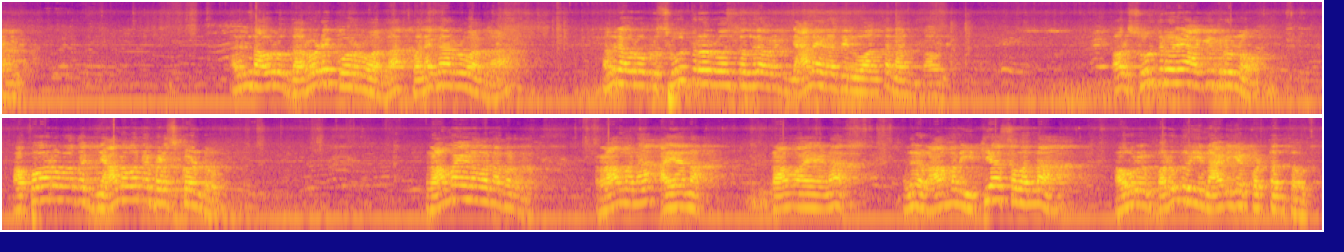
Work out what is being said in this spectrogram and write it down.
ಆಗಿದೆ. ಅದರಿಂದ ಅವರು ದರೋಡೆಕೋರರು ಅಲ್ಲ, ಕೊಲೆಗಾರರು ಅಲ್ಲ. ಅಂದರೆ ಒಬ್ರು ಸೂತ್ರರು ಅಂತಂದರೆ ಅವ್ರಿಗೆ ಜ್ಞಾನ ಇರೋದಿಲ್ವಾ ಅಂತ ನನ್ನ ಭಾವನೆ. ಅವರು ಸೂತ್ರರೇ ಆಗಿದ್ರು ಅಪಾರವಾದ ಜ್ಞಾನವನ್ನು ಬೆಳೆಸ್ಕೊಂಡು ರಾಮಾಯಣವನ್ನು ಬರೆದರು. ರಾಮನ ಅಯನ. ರಾಮಾಯಣ ಅಂದರೆ ರಾಮನ ಇತಿಹಾಸವನ್ನು ಅವರು ಬರೆದು ಈ ನಾಡಿಗೆ ಕೊಟ್ಟಂಥವ್ರು.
